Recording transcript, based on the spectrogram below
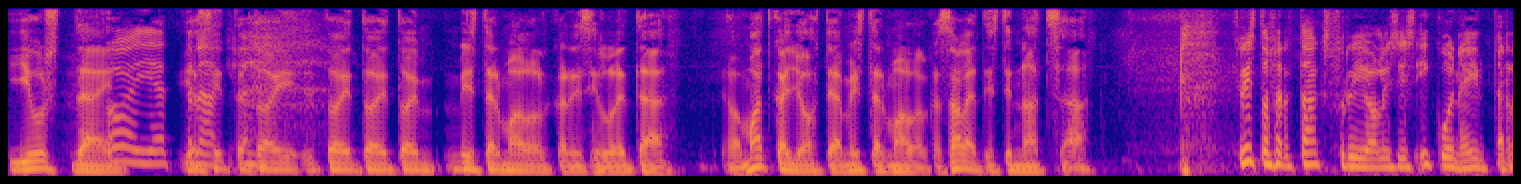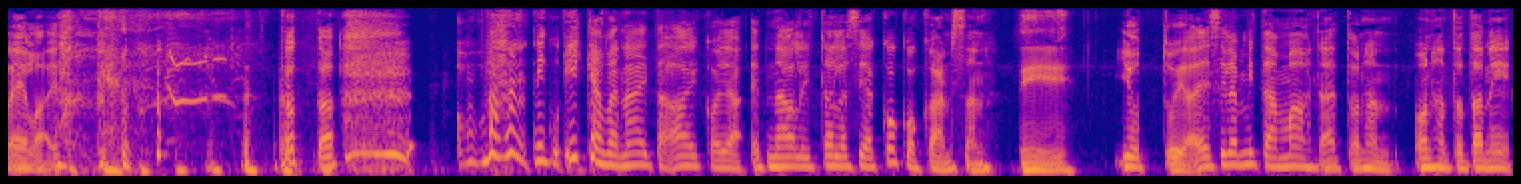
Just näin. Oi, ja jättänä. sitten toi, toi, toi, toi Mr. Mallolka, niin silloin oli tämä matkanjohtaja Mr. Mallolka, saletisti natsaa. Christopher Taxfree oli siis ikuinen interreilaaja. Totta. Vähän niin kuin ikävä näitä aikoja, että nämä oli tällaisia koko kansan Niin. juttuja. Ei sillä mitään mahda, että onhan, onhan tota niin,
